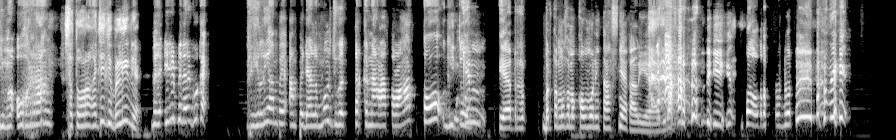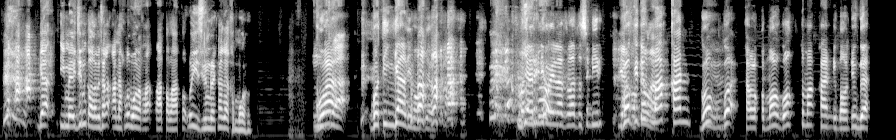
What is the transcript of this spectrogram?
lima orang. Satu orang aja nyebelin ya. Bener- ini benar gue kayak really sampai sampai dalam mall juga terkenal lato-lato gitu. mungkin ya bertemu sama komunitasnya kali ya di, di mall tersebut tapi nggak imagine kalau misalnya anak lu bawa lato-lato lu izin mereka nggak ke mall Gua-. Gue tinggal di mobil. Biarin dia main lato-lato sendiri. Ya, gue waktu oke itu lah. makan. Gue Iya. gua kalau ke mall gue tuh makan di mall juga.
